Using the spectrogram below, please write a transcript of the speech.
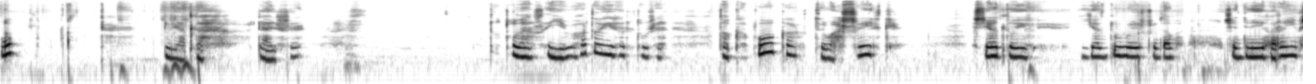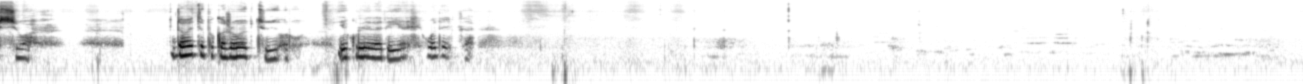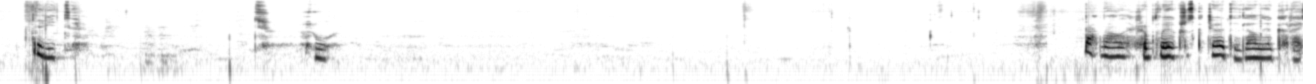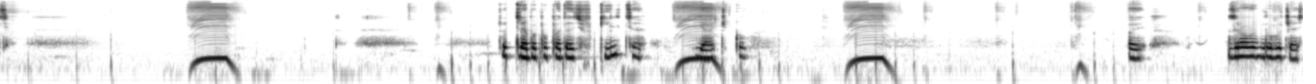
Ну, понятно. Дальше. Тут у нас є багато ігор, дуже тока-бока, це машинки. Ще одну. Я думаю, що там ще дві ігри і все. Давайте покажу вам цю ігру. І кулінарія сьогодні це. Дивіться. Цю гру. Ну, щоб ви, якщо скачаєте, знали, як грати. Тут треба попадати в кільця ячиком. Ой, зробимо другу частину.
